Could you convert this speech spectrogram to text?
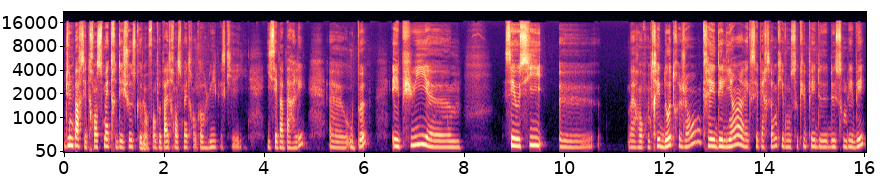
d'une part, c'est transmettre des choses que l'enfant ne peut pas transmettre encore lui parce qu'il ne sait pas parler euh, ou peu. Et puis, c'est aussi bah, rencontrer d'autres gens, créer des liens avec ces personnes qui vont s'occuper de, son bébé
